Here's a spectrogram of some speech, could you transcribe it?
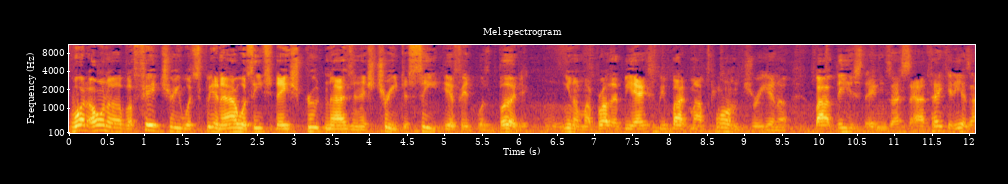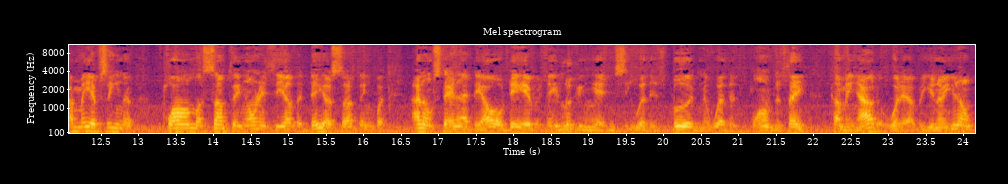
What owner of a fig tree would spend hours each day scrutinizing his tree to see if it was budding? You know, my brother be asking me about my plum tree and uh, about these things. I say, I think it is. I may have seen a plum or something on it the other day or something, but I don't stand out there all day, every day looking at it and see whether it's budding or whether it's plums or thing coming out or whatever. You know, you don't.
